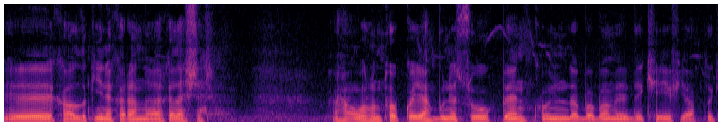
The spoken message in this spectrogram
Ee, kaldık yine karanlığa arkadaşlar. Aha Orhun Topkaya bu ne soğuk ben koyunda babam evde keyif yaptık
